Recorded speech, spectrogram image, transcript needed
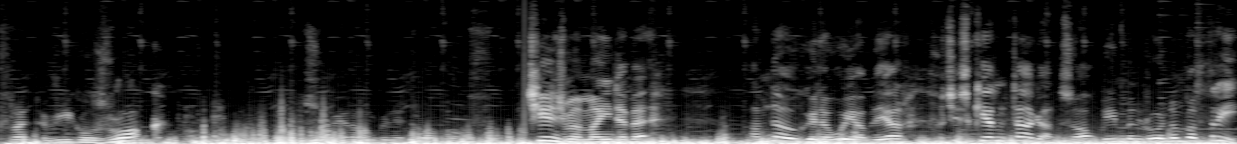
front of Eagles Rock, is where I'm going to drop off. Changed my mind a bit. I'm now going away up there, which is Cairn Taggart, so I'll be Munro number three.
